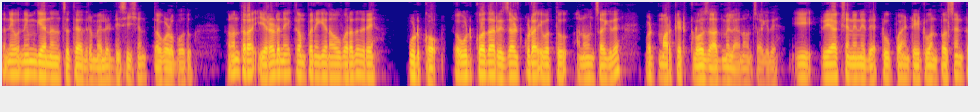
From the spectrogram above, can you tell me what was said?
ನೀವು ನಿಮ್ಗೆ ಏನ್ ಅನ್ಸುತ್ತೆ ಅದ್ರ ಮೇಲೆ ಡಿಸಿಷನ್ ತಗೊಳ್ಬಹುದು ನಂತರ ಎರಡನೇ ಕಂಪನಿಗೆ ನಾವು ಬರೋದಾದ್ರೆ ಉಡ್ಕೋ. ಸೊ ಉಡ್ಕೋದ ರಿಸಲ್ಟ್ ಕೂಡ ಇವತ್ತು ಅನೌನ್ಸ್ ಆಗಿದೆ. ಬಟ್ ಮಾರ್ಕೆಟ್ ಕ್ಲೋಸ್ ಆದ್ಮೇಲೆ ಅನೌನ್ಸ್ ಆಗಿದೆ. ಈ ರಿಯಾಕ್ಷನ್ ಏನಿದೆ? Two point eight one percent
